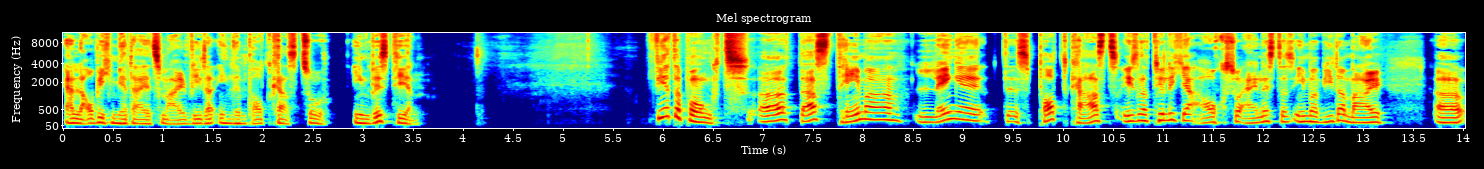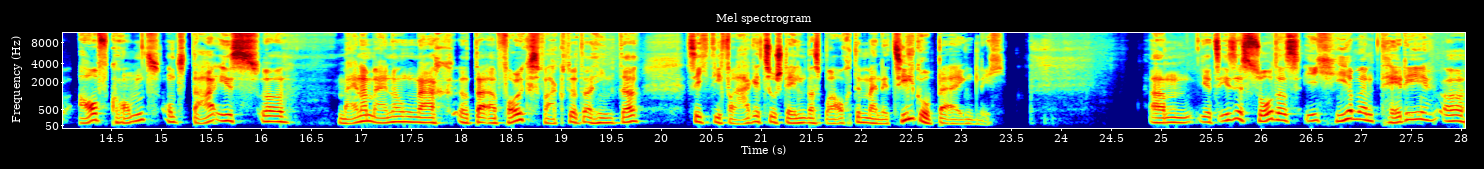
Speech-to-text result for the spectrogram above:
erlaube ich mir da jetzt mal wieder in den Podcast zu investieren. Vierter Punkt. Äh, das Thema Länge des Podcasts ist natürlich ja auch so eines, das immer wieder mal äh, aufkommt. Und da ist meiner Meinung nach der Erfolgsfaktor dahinter, sich die Frage zu stellen, was braucht denn meine Zielgruppe eigentlich? Ähm, jetzt ist es so, dass ich hier beim Teddy äh,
